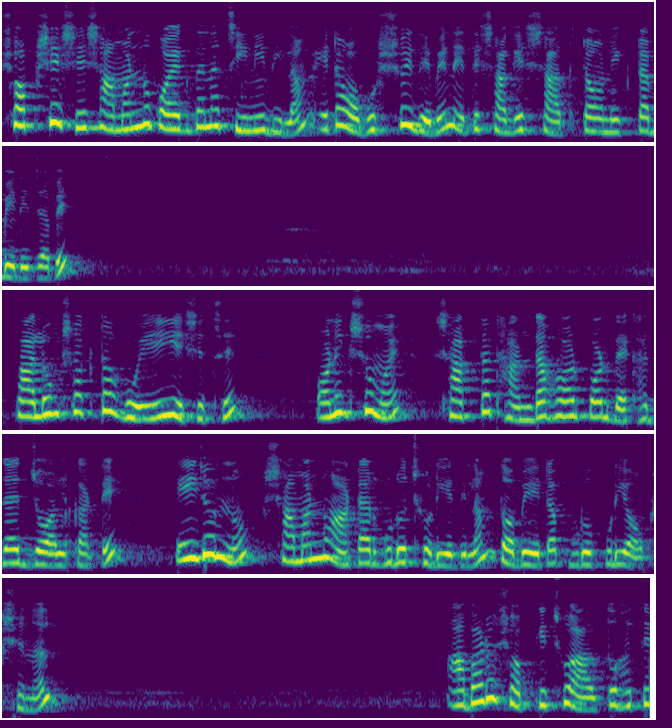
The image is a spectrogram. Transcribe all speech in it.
সবশেষে সামান্য কয়েক দানা চিনি দিলাম, এটা অবশ্যই দেবেন, এতে শাকের স্বাদটা অনেকটা বেড়ে যাবে। পালং শাকটা হয়েই এসেছে। অনেক সময় শাকটা ঠান্ডা হওয়ার পর দেখা যায় জল কাটে, এই জন্য সামান্য আটার গুঁড়ো ছড়িয়ে দিলাম, তবে এটা পুরোপুরি অপশনাল। আবারও সব কিছু আলতো হাতে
